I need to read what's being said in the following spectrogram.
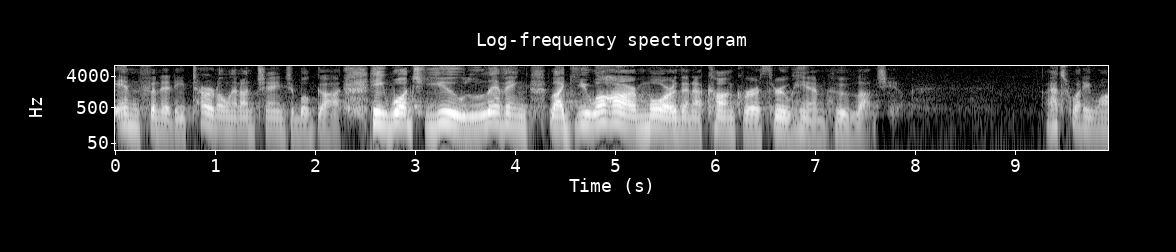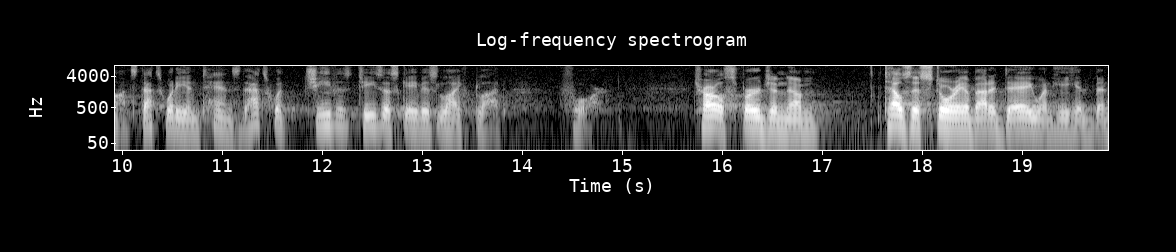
infinite, eternal, and unchangeable God. He wants you living like you are more than a conqueror through Him who loves you. That's what He wants. That's what He intends. That's what Jesus, Jesus gave His lifeblood for. Charles Spurgeon um, tells this story about a day when he had been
